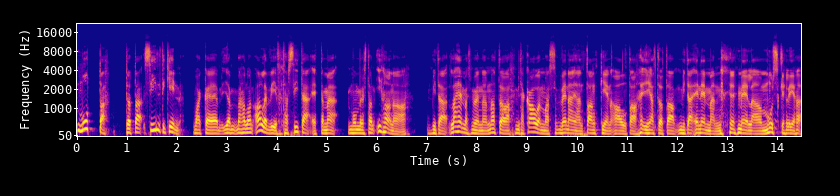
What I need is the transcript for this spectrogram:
Mutta tota, siltikin, vaikka, ja mä haluan alleviivata sitä, että mä, mun mielestä on ihanaa, mitä lähemmäs mennään NATOa, mitä kauemmas Venäjän tankkien alta ja tota, mitä enemmän meillä on muskelia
